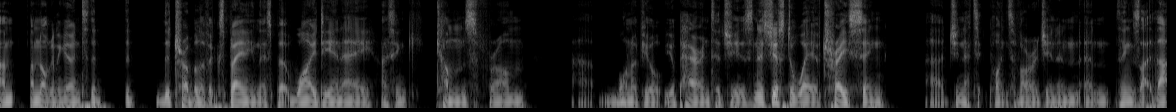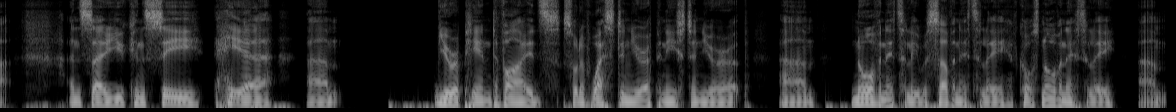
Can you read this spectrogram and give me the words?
I'm, I'm not going to go into the, the, the trouble of explaining this, but Y DNA, I think, comes from uh, one of your, your parentages. And it's just a way of tracing uh, genetic points of origin and, and things like that. And so you can see here um, European divides, sort of Western Europe and Eastern Europe, um, Northern Italy with Southern Italy. Of course, Northern Italy, um,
